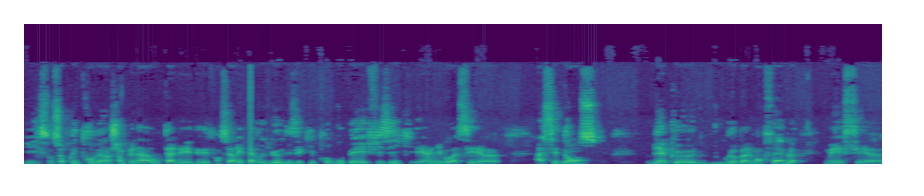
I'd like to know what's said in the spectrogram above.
ils sont surpris de trouver un championnat où tu as des, des, défenseurs hyper rugueux, des équipes regroupées et physiques et un niveau assez assez dense bien que globalement faible, mais c'est euh,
